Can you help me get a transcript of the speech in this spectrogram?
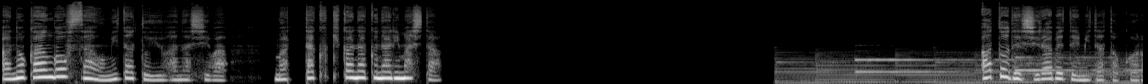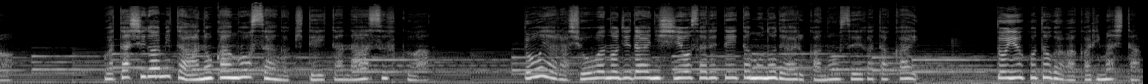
あの看護婦さんを見たという話は全く聞かなくなりました。後で調べてみたところ、私が見たあの看護婦さんが着ていたナース服は、どうやら昭和の時代に使用されていたものである可能性が高い。ということが分かりました。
